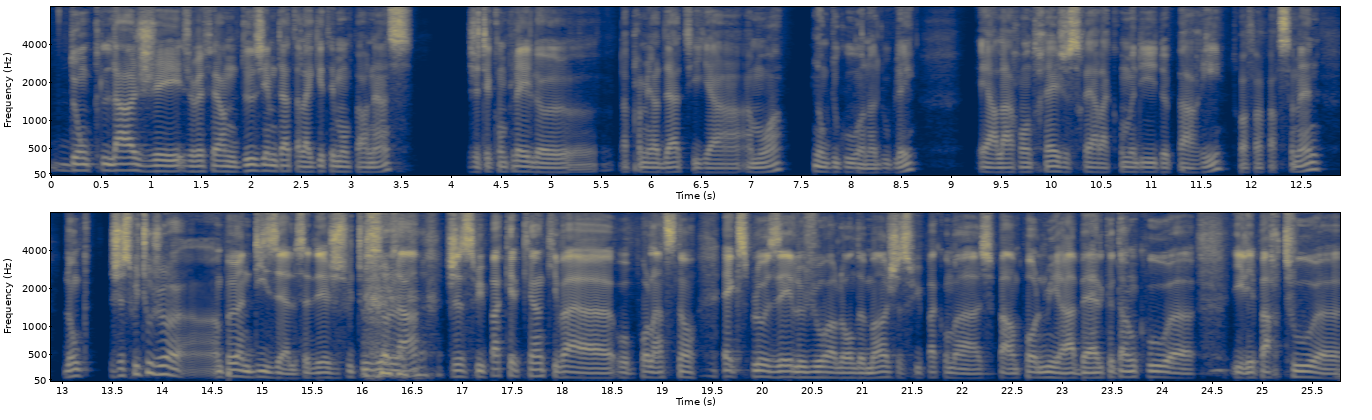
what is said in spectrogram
Donc là, je vais faire une deuxième date à la Gaîté Montparnasse. J'étais complet le, la première date il y a un mois, donc du coup, on a doublé. Et à la rentrée, je serai à la Comédie de Paris, trois fois par semaine. Donc, je suis toujours un peu un diesel, c'est-à-dire je suis toujours là. je ne suis pas quelqu'un qui va, euh, pour l'instant, exploser le jour au lendemain. Je ne suis pas comme un, je sais pas, un Paul Mirabel que d'un coup, euh, il est partout. Euh.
